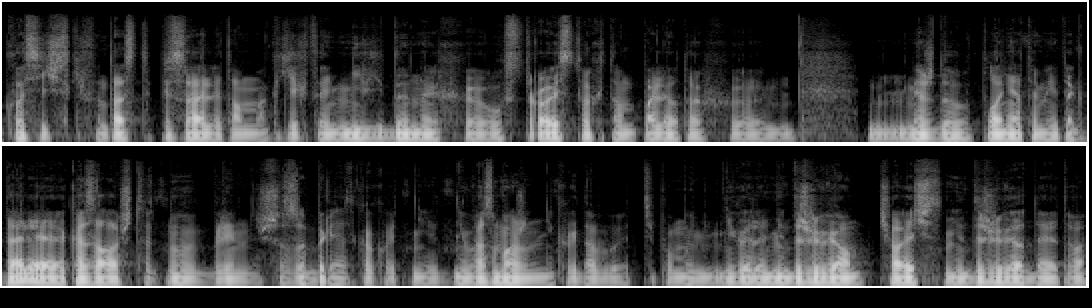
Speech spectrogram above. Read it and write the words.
классические фантасты писали там о каких-то невиданных э, устройствах, там, полетах эм, между планетами и так далее, оказалось, что, ну, блин, что за бред какой-то, не, невозможно никогда будет, типа, мы никогда не доживем, человечество не доживет до этого.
